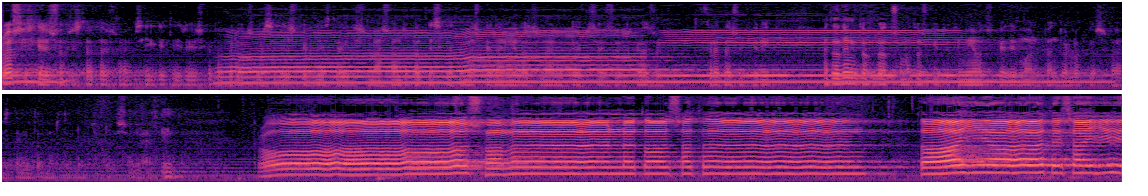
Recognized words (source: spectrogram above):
Πρόσεχε χέρι σου, Χριστέ, θα σου αξίζει και τη ζωή και τα μα. Το πατήσει και το μα είναι το εξή. Με το δίμητο του σωματός και του τιμίου του παιδιού δημών με το μαρτυρό του Χριστού. Πρόσχαμεν τας ατέν τα Αγίας τη αγία.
